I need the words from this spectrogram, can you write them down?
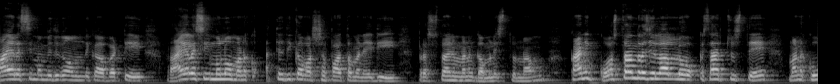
రాయలసీమ మీదుగా ఉంది కాబట్టి రాయలసీమలో మనకు అత్యధిక వర్షపాతం అనేది ప్రస్తుతాన్ని మనం గమనిస్తున్నాము. కానీ కోస్తాంధ్ర జిల్లాల్లో ఒక్కసారి చూస్తే మనకు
